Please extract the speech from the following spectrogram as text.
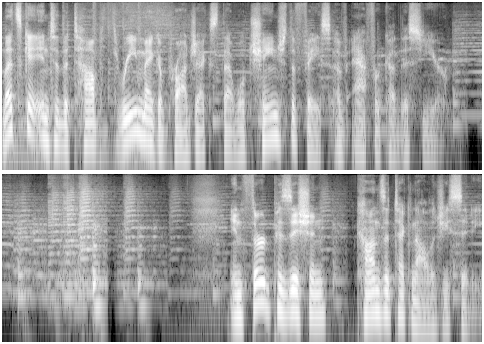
Let's get into the top three mega projects that will change the face of Africa this year. In third position, Konza Technology City.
